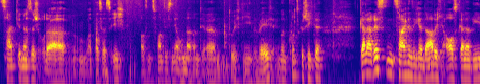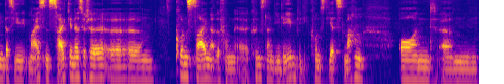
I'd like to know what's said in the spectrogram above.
zeitgenössisch oder was weiß ich, aus dem 20. Jahrhundert und äh, durch die Welt- und Kunstgeschichte. Galeristen zeichnen sich ja dadurch aus, Galerien, dass sie meistens zeitgenössische äh, ähm, Kunst zeigen, also von äh, Künstlern, die leben, die die Kunst jetzt machen. Und ähm,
